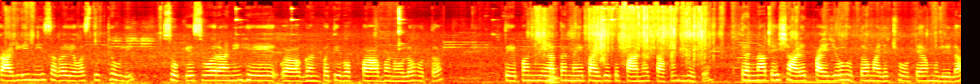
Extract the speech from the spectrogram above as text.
काढली मी सगळं व्यवस्थित ठेवली. सोकेसवर आणि हे गणपती बाप्पा बनवलं होतं. ते पण मी आता नाही पाहिजे ते पाण्यात टाकून देते. त्यांना ते शाळेत पाहिजे होतं माझ्या छोट्या मुलीला.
